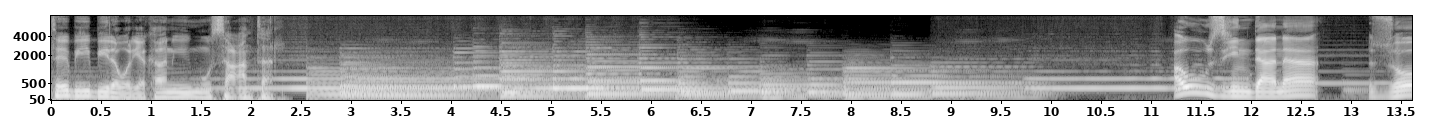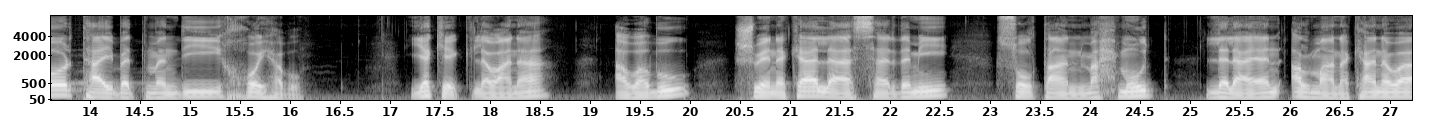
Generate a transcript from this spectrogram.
کتێبی بیرەوەریەکانی موسا عەنتەر ئەو زیندانە زۆر تایبەتمەندی خۆی هەبوو یەکێک لەوانە ئەوە بوو شوێنەکە لە سەردەمی سوڵتان مەحمود لەلایەن ئەڵمانەکانەوە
